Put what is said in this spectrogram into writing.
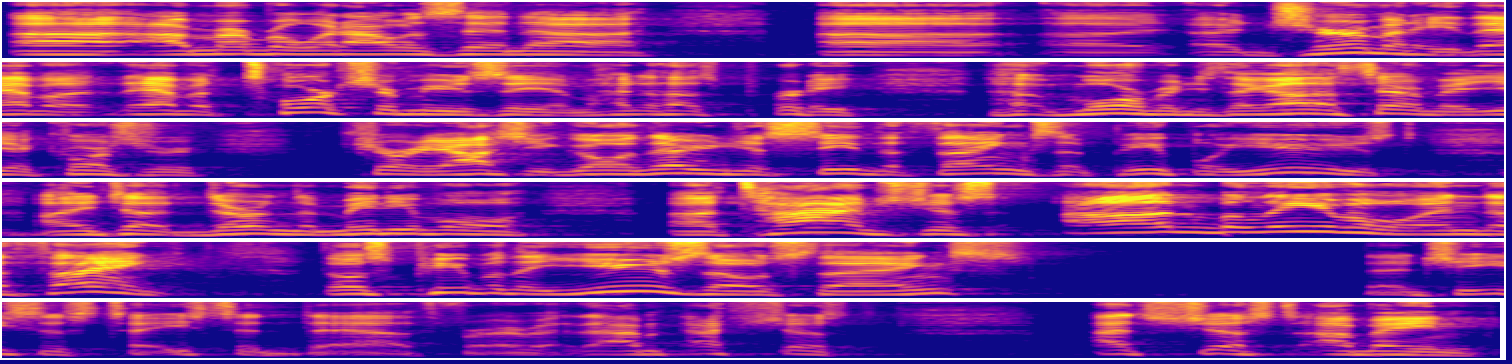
Uh, I remember when I was in uh, uh, uh, uh Germany, they have, a, they have a torture museum. I know that's pretty uh, morbid. You think, oh, that's terrible. Yeah, of course, your curiosity. You go in there, you just see the things that people used during the medieval times, just unbelievable. And to think those people that used those things, that Jesus tasted death for. I mean, that's just, that's just, I mean,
